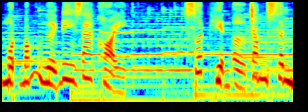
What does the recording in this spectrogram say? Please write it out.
Một bóng người đi ra khỏi, Xuất hiện ở trong sân.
